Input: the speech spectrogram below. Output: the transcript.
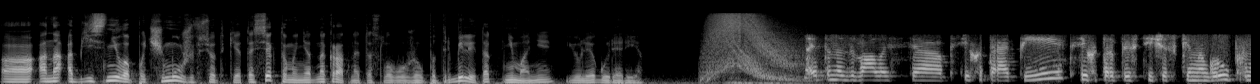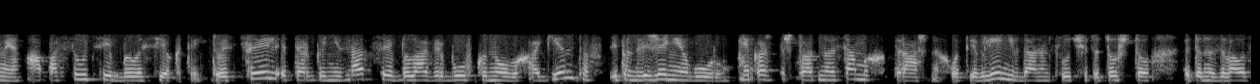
А, она объяснила, почему же все-таки эта секта, мы неоднократно это слово уже употребили. Итак, внимание, Юлия Гурь-Арье. Это называлось э, психотерапией, психотерапевтическими группами, а по сути было сектой. То есть цель этой организации была вербовка новых агентов и продвижение гуру. Мне кажется, что одно из самых страшных вот явлений в данном случае это то, что это называлось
